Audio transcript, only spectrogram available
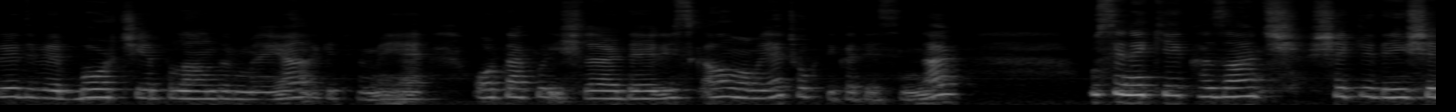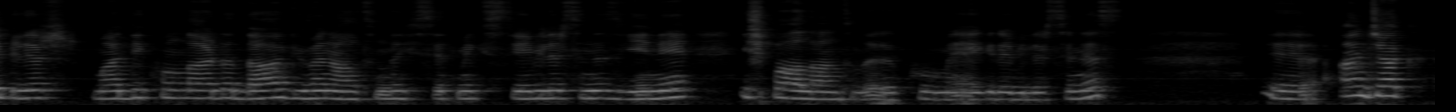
kredi ve borç yapılandırmaya gitmemeye, ortaklı işlerde risk almamaya çok dikkat etsinler. Bu seneki kazanç şekli değişebilir. Maddi konularda daha güven altında hissetmek isteyebilirsiniz. Yeni iş bağlantıları kurmaya girebilirsiniz. Ee, ancak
